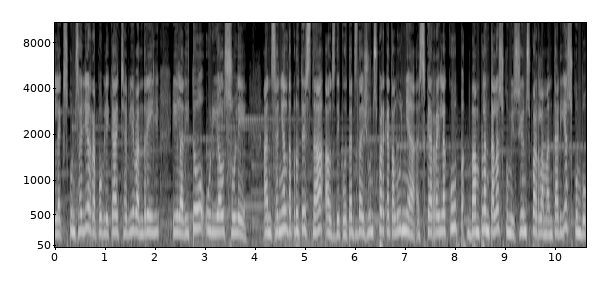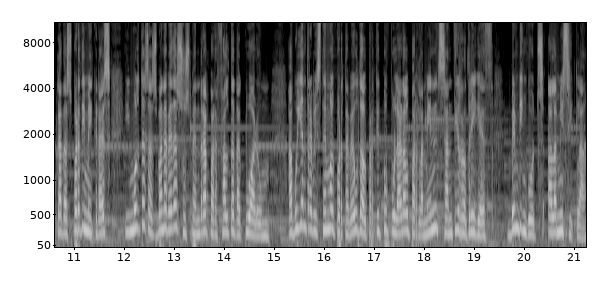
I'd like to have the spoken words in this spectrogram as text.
l'exconseller republicà Xavier Vendrell i l'editor Oriol Soler. En senyal de protesta, els diputats de Junts per Catalunya, Esquerra i la CUP van plantar les comissions parlamentàries convocades per dimecres i moltes es van haver de suspendre per falta de quòrum. Avui entrevistem el portaveu del Partit Popular al Parlament, Santi Rodríguez. Benvinguts a l'Hemicicle.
